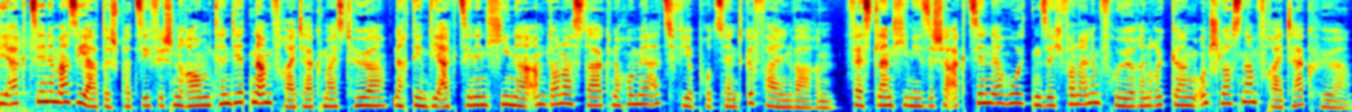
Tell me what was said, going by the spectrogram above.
Die Aktien im asiatisch-pazifischen Raum tendierten am Freitag meist höher, nachdem die Aktien in China am Donnerstag noch um mehr als 4% gefallen waren. Festlandchinesische Aktien erholten sich von einem früheren Rückgang und schlossen am Freitag höher.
